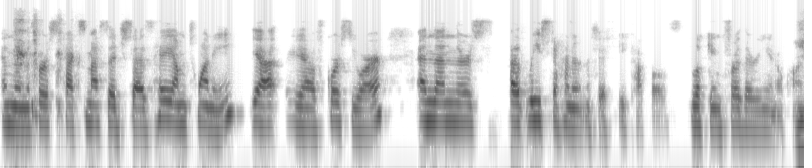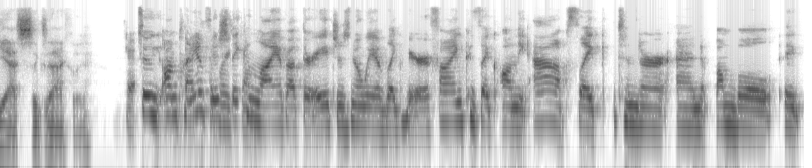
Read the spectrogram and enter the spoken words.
and then the first text message says, "Hey, I'm 20." Yeah, yeah, of course you are. And then there's at least 150 couples looking for their unicorn. Yes, exactly. So on Plenty That's of the Fish, they can lie about their age. There's no way of like verifying because like on the apps like Tinder and Bumble, it,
